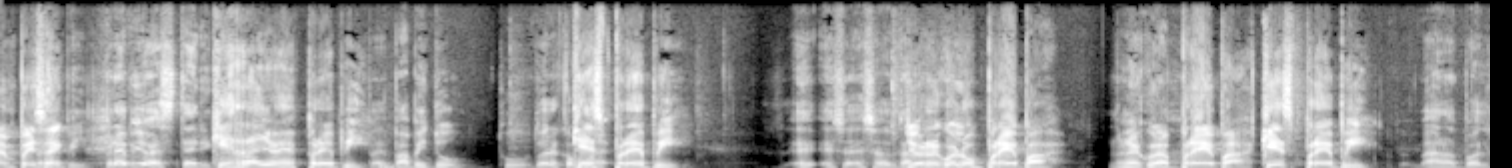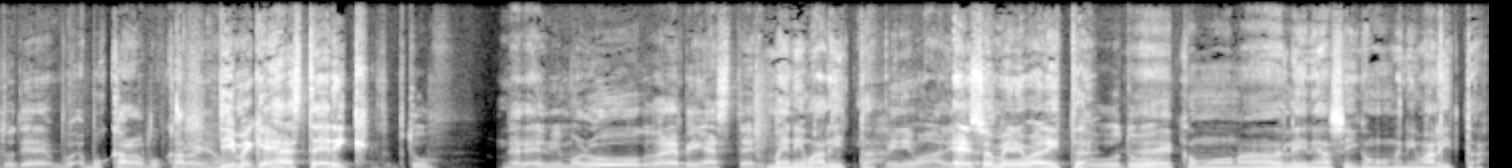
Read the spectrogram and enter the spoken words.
empezar, Preppy. Preppy o aesthetic. ¿qué rayos es preppy? Papi, tú. Tú, tú eres como... ¿Qué es preppy? eh, Eso, eso Yo también- recuerdo prepa. En la escuela. Prepa. ¿Qué es preppy? Bueno, pues tú tienes... Búscalo, búscalo, hijo. Dime qué es aesthetic. Tú. El, el mismo look, tú eres bien aesthetic. Minimalista. Minimalista. ¿Eso es minimalista? Tú, tú. Es como una línea así, como minimalista.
